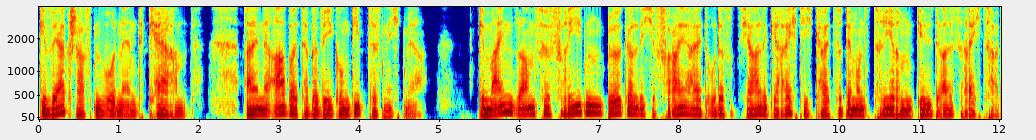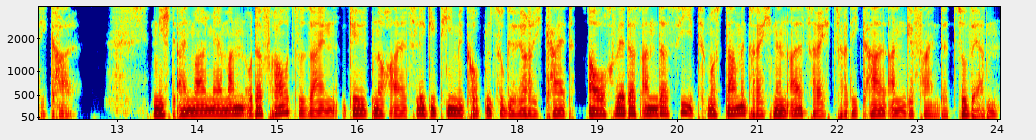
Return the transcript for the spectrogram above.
Gewerkschaften wurden entkernt, eine Arbeiterbewegung gibt es nicht mehr. Gemeinsam für Frieden, bürgerliche Freiheit oder soziale Gerechtigkeit zu demonstrieren gilt als rechtsradikal. Nicht einmal mehr Mann oder Frau zu sein, gilt noch als legitime Gruppenzugehörigkeit. Auch wer das anders sieht, muss damit rechnen, als rechtsradikal angefeindet zu werden.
